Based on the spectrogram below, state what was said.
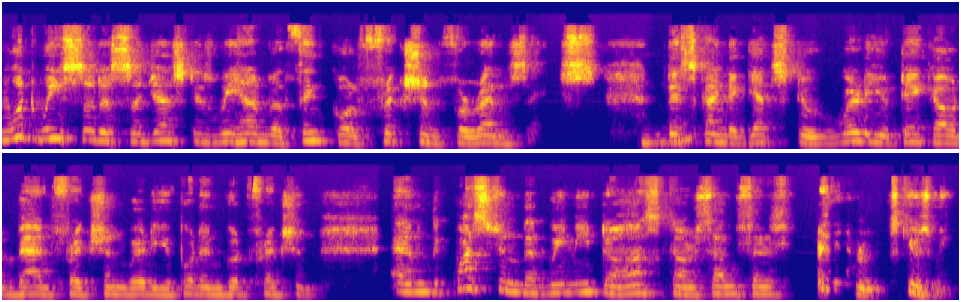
what we sort of suggest is we have a thing called friction forensics. Mm-hmm. This kind of gets to where do you take out bad friction? Where do you put in good friction? And the question that we need to ask ourselves is excuse me,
